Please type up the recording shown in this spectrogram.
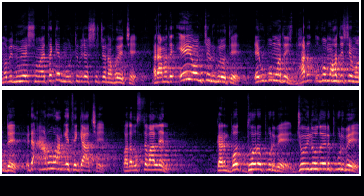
নবী নুহের সময় থেকে মূর্তি পূজার সূচনা হয়েছে। আর আমাদের এই অঞ্চলগুলোতে, এই উপমহাদেশ, ভারত উপমহাদেশের মধ্যে এটা আরও আগে থেকে আছে। কথা বুঝতে পারলেন? কারণ বৌদ্ধরও পূর্বে, জৈনদের পূর্বে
